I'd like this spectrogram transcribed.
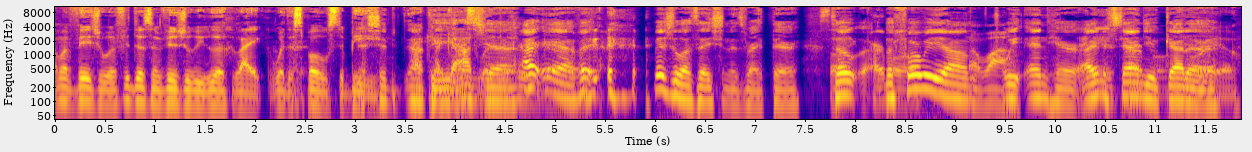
I'm a visual. If it doesn't visually look like what it's supposed to be, It should not Okay, be. gotcha. Yeah, I, yeah. vi- visualization is right there. So, So, like, uh, before we um Oh, wow. we end here, I understand you've got a real.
